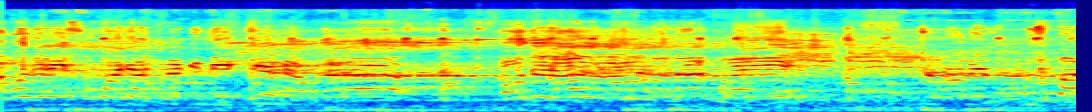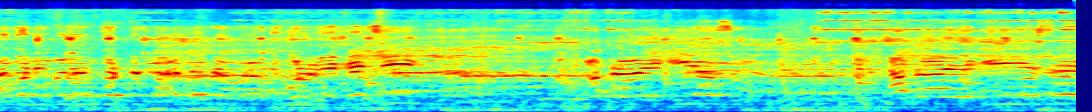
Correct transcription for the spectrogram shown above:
আমাদের এই শোভাযাত্রাটি দেখছেন? আপনারা আমাদের চরণে পুষ্পার্ঘ নিবেদন করতে পারবেন, আমরা ফুল রেখেছি। আপনারা এগিয়ে আসুন। আপনারা এগিয়ে এসে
